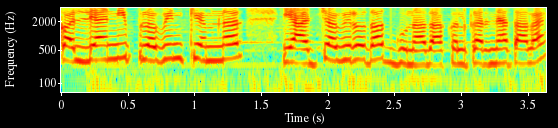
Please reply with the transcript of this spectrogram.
कल्याणी प्रवीण खेमनर यांच्या विरोधात गुन्हा दाखल करण्यात आलाय.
